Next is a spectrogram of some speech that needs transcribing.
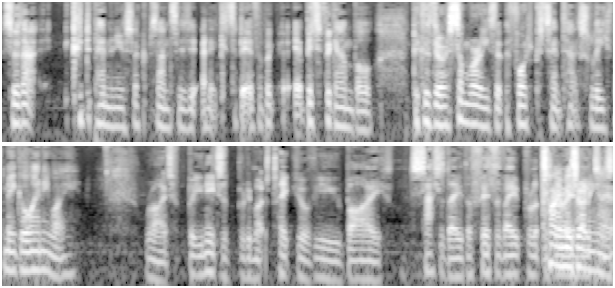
So that could depend on your circumstances, and it's a bit of a, a bit of a gamble because there are some worries that the 40% tax relief may go anyway. Right, but you need to pretty much take your view by Saturday, the 5th of April. At Time is running out.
